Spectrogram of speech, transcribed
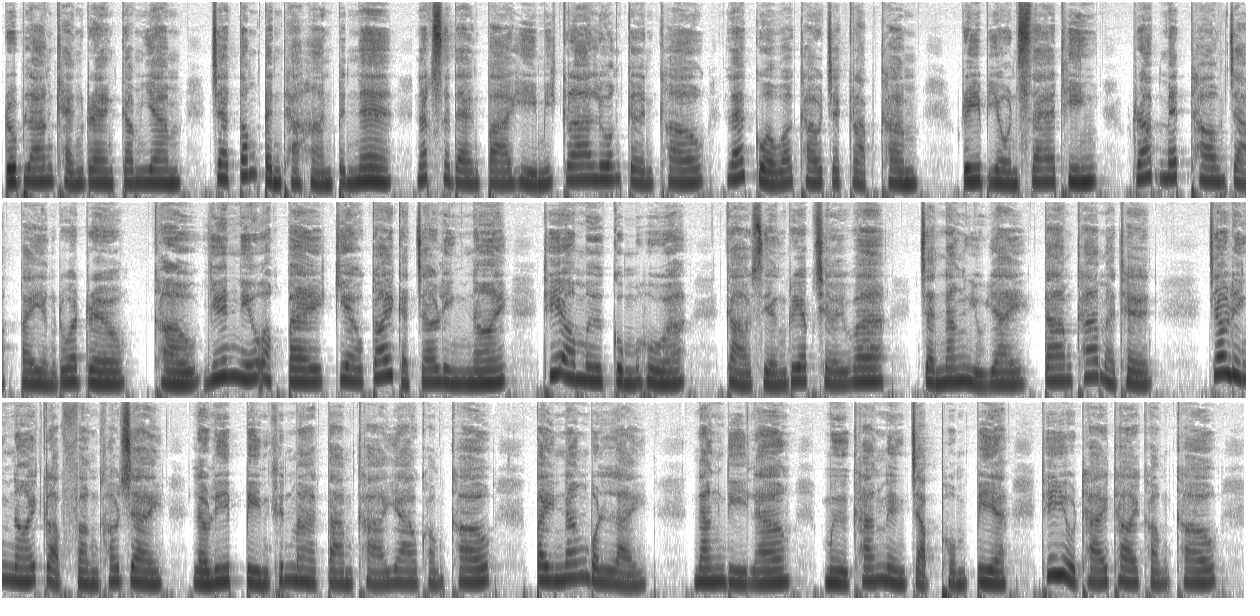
รูปร่างแข็งแรงกำยำ จะต้องเป็นทหารเป็นแน่ นักแสดงปาหีมิกล้าล่วงเกินเขา และกลัวว่าเขาจะกลับคำรีบโยนแส้ทิ้ง รับเม็ดทองจากไปอย่างรวดเร็ว เขายื่นนิ้วออกไปเกี่ยวก้อยกับเจ้าลิงน้อย ที่เอามือกลุ่มหัว กล่าวเสียงเรียบเฉยว่า จะนั่งอยู่ใยตามข้ามาเถิด เจ้าลิงน้อยกลับฟังเข้าใจ แล้วรีบปีนขึ้นมาตามขายาวของเขา ไปนั่งบนไหล นั่งดีแล้ว มือข้างหนึ่งจับผมเปียที่อยู่ท้ายทอยของเขา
